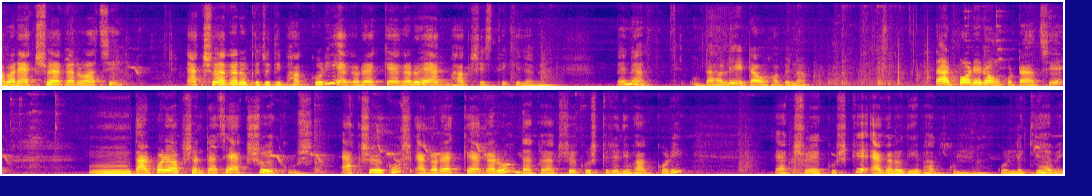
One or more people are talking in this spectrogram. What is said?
আবার একশো এগারো আছে। একশো এগারোকে যদি ভাগ করি, এগারো এককে এগারো, এক ভাগ শেষ থেকে যাবে। তাই না? তাহলে এটাও হবে না। তারপরের অঙ্কটা আছে তারপরে অপশানটা আছে একশো একুশ। একশো একুশ, এগারো এককে এগারো, দেখো একশো একুশকে যদি ভাগ করি, একশো একুশকে এগারো দিয়ে ভাগ করলাম, করলে কি হবে?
